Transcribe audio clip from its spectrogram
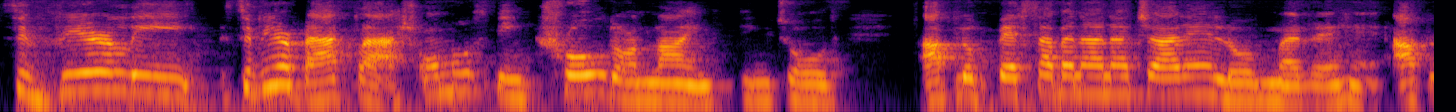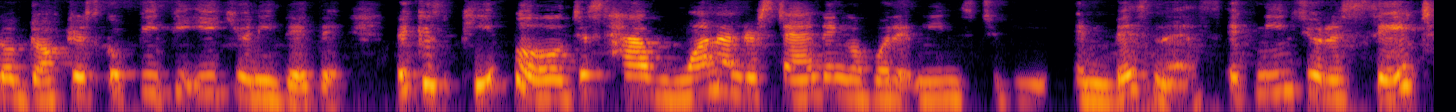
severely severe backlash almost being trolled online being told आप लोग पैसा बनाना चाह रहे हैं लोग मर रहे हैं आप लोग डॉक्टर्स को पीपीई क्यों नहीं देते because people just have one understanding of what it means to be in business it means you're a state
